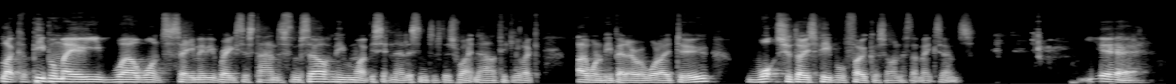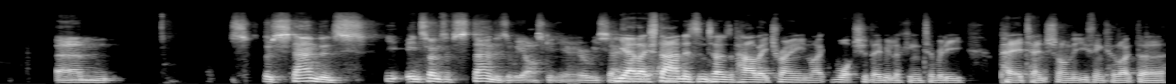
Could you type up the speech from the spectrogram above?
like people may well want to say maybe raise the standards themselves and people might be sitting there listening to this right now thinking like i want to be better at what i do. What should those people focus on if that makes sense? Yeah. Um so standards in terms of standards are we asking here are we saying yeah like, standards in terms of how they train like what should they be looking to really pay attention on that you think are like the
